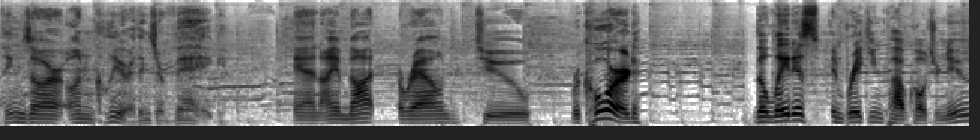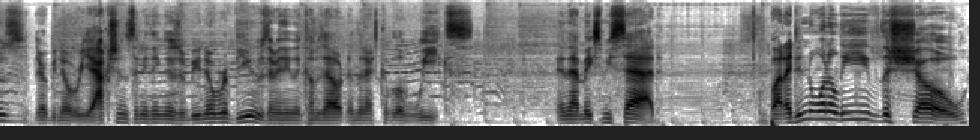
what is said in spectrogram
things are unclear, things are vague. And I am not around to record the latest in breaking pop culture news. There'll be no reactions to anything, there'll be no reviews, anything that comes out in the next couple of weeks. And that makes me sad. But I didn't want to leave the show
